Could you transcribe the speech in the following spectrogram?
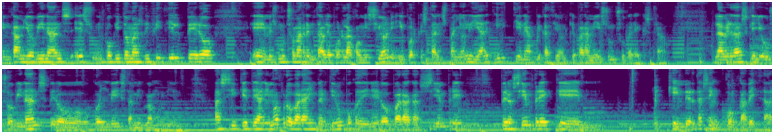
En cambio Binance es un poquito más difícil, pero em, es mucho más rentable por la comisión y porque está en español y, tiene aplicación, que para mí es un super extra. La verdad es que yo uso Binance, pero Coinbase también va muy bien. Así que te animo a probar a invertir un poco de dinero para siempre, pero siempre que que inviertas en, con cabeza,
